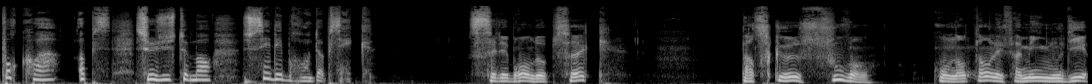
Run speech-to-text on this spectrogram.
pourquoi ce justement célébrant d'obsèques? Célébrant d'obsèques parce que souvent on entend les familles nous dire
